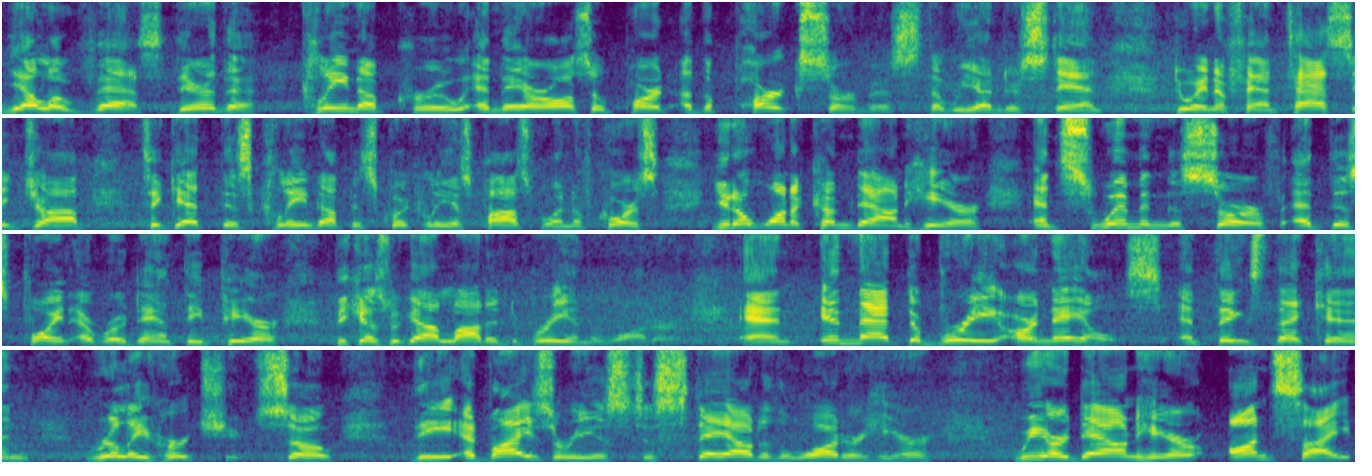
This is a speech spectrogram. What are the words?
yellow vests. They're the cleanup crew, and they are also part of the Park Service that we understand, doing a fantastic job to get this cleaned up as quickly as possible. And of course, you don't want to come down here and swim in the surf at this point at Rodanthe Pier because we got a lot of debris in the water. And in that debris are nails and things that can really hurt you. So the advisory is to stay out of the water here. We are down here on site,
